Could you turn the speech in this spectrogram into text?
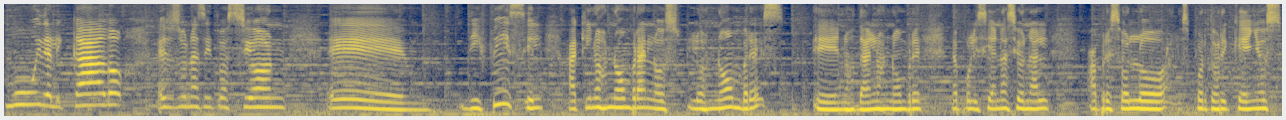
muy delicado, es una situación eh, difícil. Aquí nos nombran los, los nombres, eh, nos dan los nombres. La Policía Nacional apresó a los puertorriqueños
